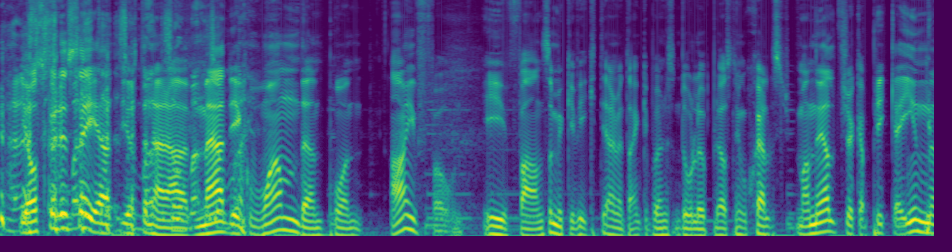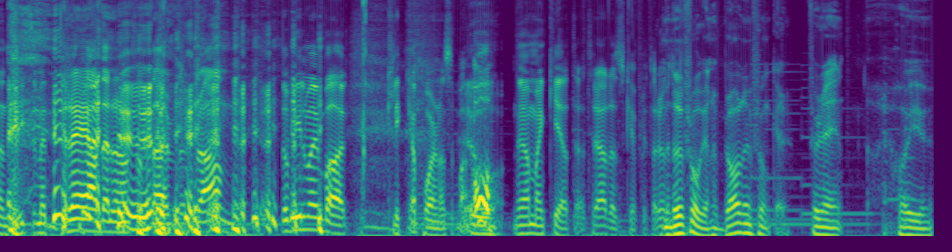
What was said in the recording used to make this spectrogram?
Jag skulle säga att just den här zooma, Magic. Wanden på en iPhone är ju fan så mycket viktigare med tanke på en så dålig upplösning och själv manuellt försöka pricka in den liksom ett träd eller något sånt där fram. Då vill man ju bara klicka på den och så bara åh, nu har jag markerat det här trädet så ska jag flytta runt. Men då är frågan hur bra den funkar. För den har ju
